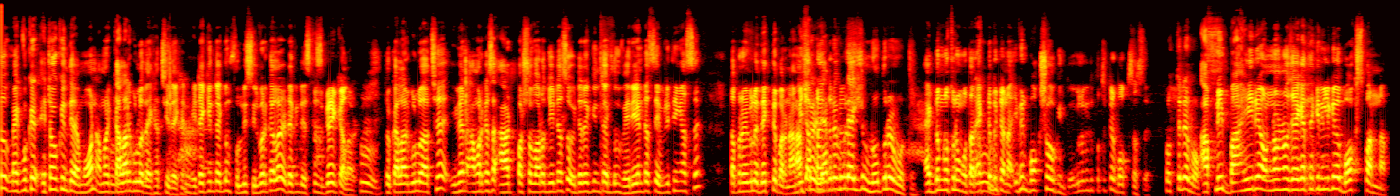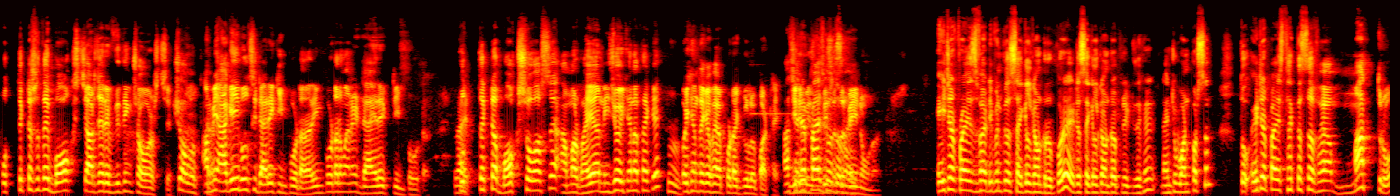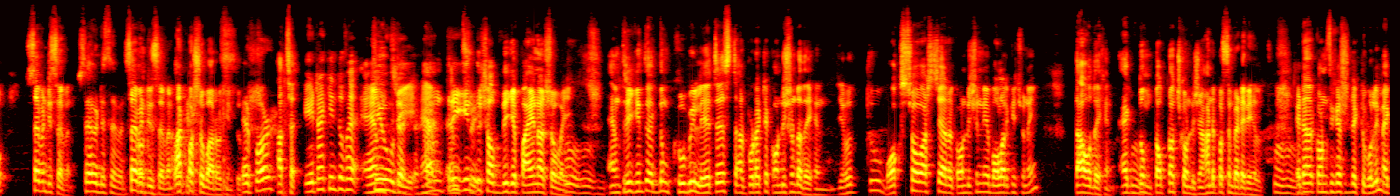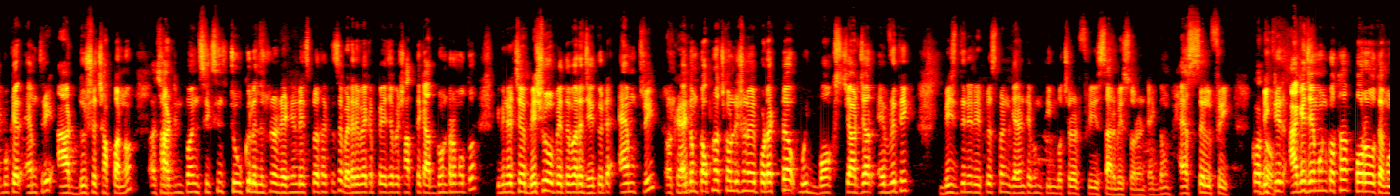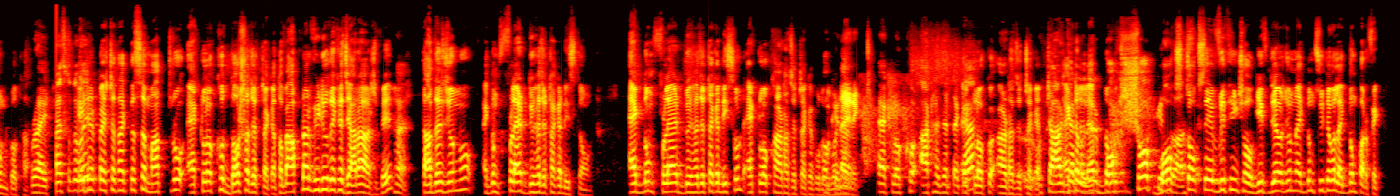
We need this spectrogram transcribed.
ম্যাকবুকের এটাও কিন্তু এমন আমার কালারগুলো দেখাচ্ছি দেখেন। এটা কিন্তু একদম ফুললি সিলভার কালার এটা কিন্তু স্পেস গ্রে কালার তো কালারগুলো আছে ইভেন আমার কাছে আট পাঁচশো বারো যেটা আছে ওইটারও কিন্তু একদম ভেরিয়েন্ট আছে এভরিথিং আছে। আপনারা এগুলো দেখতে পারেন। আমি একদম নতুনের মতো। একদম নতুন মতো আর একটা। দুইটা না ইভেন বক্সও কিন্তু এগুলো কিন্তু প্রত্যেকটা বক্স আছে। প্রত্যেকটা বক্স আপনি বাহিরে অন্যান্য জায়গা থেকে নিলে কিন্তু বক্স পান না। প্রত্যেকটার সাথে বক্স চার্জার এভরিথিং সহ আসছে। আমি আগেই বলছি ডাইরেক্ট ইম্পোর্টার আর ইম্পোর্টার মানে ডাইরেক্ট ইম্পোর্টার. প্রত্যেকটা বক্সও আছে আমার ভাইয়া নিজে ওইখানে থাকে ওইখান থেকে ভাইয়া প্রোডাক্টগুলো পাঠায়। আচ্ছা? মেইন ওনার এইটার প্রাইস ভাই ডিপেন্ড করে সাইকেল কাউন্টার উপরে এটা সাইকেল কাউন্টার আপনি দেখেন নাইনটি ওয়ান পার্সেন্ট তো এটার প্রাইস থাকতেছে ভাইয়া মাত্র seventy seven seventy seven seventy seven আট. পাঁচশো বারো কিন্তু। এরপর? আচ্ছা এটা কিন্তু ভাই M three M three M3 কিন্তু সব দিকে পায় না সবাই। এম থ্রি কিন্তু একদম খুবই লেটেস্ট আর প্রোডাক্টের কন্ডিশনটা দেখেন যেহেতু বক্স সহ আসছে আর কন্ডিশন নিয়ে বলার কিছু নেই। তাও দেখেন একদম top notch condition hundred percent battery health এটার কনফিগারেশনটা একটু বলি ম্যাকবুকের এম থ্রি আট দুশো ছাপ্পান্ন thirteen point six inch two kilo retina display থাকতেছে ব্যাটারি ব্যাকআপ পেয়ে যাবে সাত থেকে আট ঘণ্টার মতো ইভেন এর চেয়ে বেশিও পেতে পারে যেহেতু এটা এম থ্রি একদম টপ নচ কন্ডিশনের এই প্রোডাক্টটা উইথ বক্স চার্জার এভরিথিং বিশ দিনের রিপ্লেসমেন্ট গ্যারান্টি এবং তিন বছরের ফ্রি সার্ভিস ওয়ারেন্ট একদম হ্যাসেল ফ্রি বিক্রির আগে যেমন কথা পরেও তেমন কথা। রাইট এটার প্রাইসটা থাকতেছে মাত্র এক লক্ষ দশ হাজার টাকা। তবে আপনার ভিডিও দেখে যারা আসবে হ্যাঁ। তাদের জন্য একদম ফ্ল্যাট দুই হাজার টাকা ডিসকাউন্ট একদম ফ্ল্যাট দুই হাজার টাকা ডিসকাউন্ট এক লক্ষ আট হাজার টাকা করে দেবো ডাইরেক্ট এক লক্ষ আট হাজার টাকা। এক লক্ষ আট হাজার টাকা। চার্জার একটা laptop সব বক্স টক্স এভরিথিং সহ গিফট দেওয়ার জন্য একদম সুইটেবল একদম পারফেক্ট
